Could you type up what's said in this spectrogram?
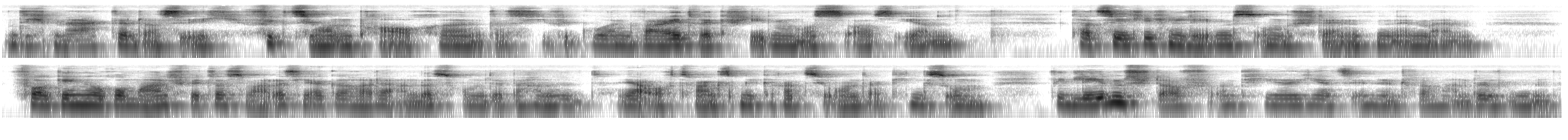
und ich merkte, dass ich Fiktion brauche, dass ich die Figuren weit wegschieben muss aus ihren tatsächlichen Lebensumständen. In meinem Vorgängerroman Schwitters war das ja gerade andersrum. Der behandelt ja auch Zwangsmigration. Da ging es um den Lebensstoff und hier jetzt in den Verwandelten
